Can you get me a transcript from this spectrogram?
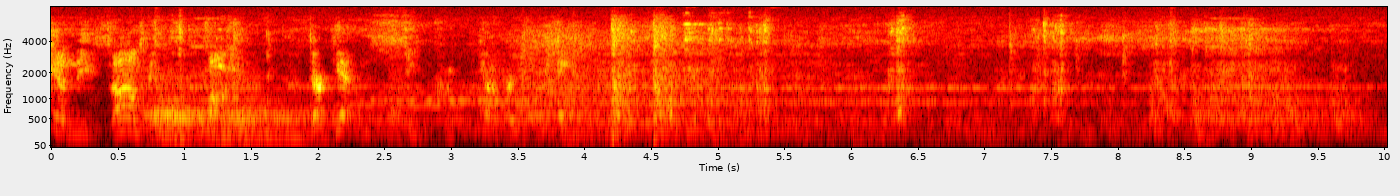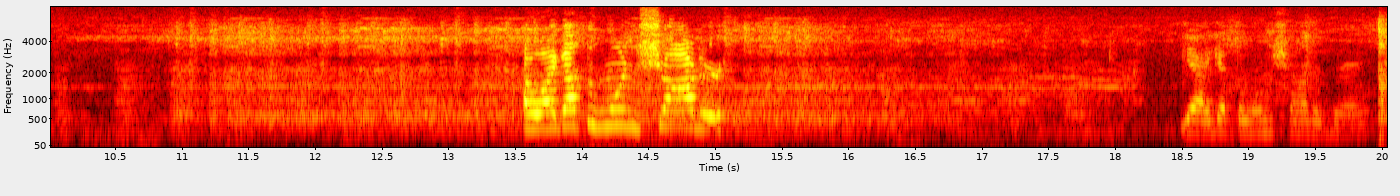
playing these zombies. Oh, yeah. They're getting secret government. Oh, I got the one-shotter. Yeah, I got the one-shotter, bro.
